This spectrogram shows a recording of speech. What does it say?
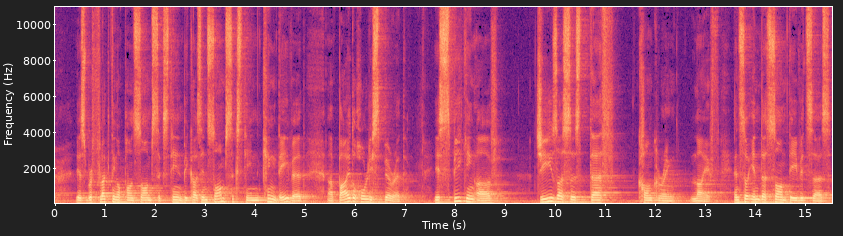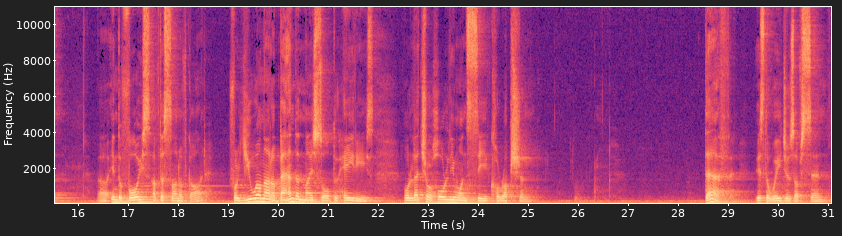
is reflecting upon Psalm 16, because in Psalm 16, King David, uh, by the Holy Spirit, is speaking of Jesus' death conquering life. And so, in the psalm, David says, uh, In the voice of the Son of God, for you will not abandon my soul to Hades, or let your Holy One see corruption. Death is the wages of sin.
